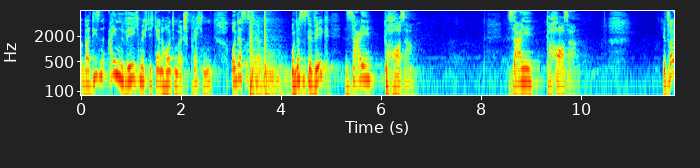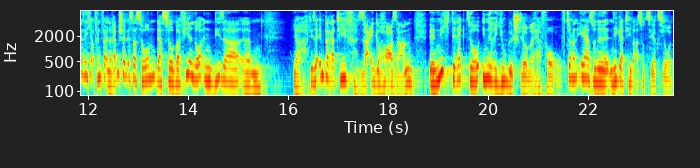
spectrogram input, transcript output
über diesen einen Weg möchte ich gerne heute mal sprechen. Und das ist der, und das ist der Weg, sei gehorsam. Sei gehorsam. Jetzt weiß ich, auf jeden Fall in Remscheid ist das so, dass so bei vielen Leuten dieser, ähm, ja, dieser Imperativ sei gehorsam äh, nicht direkt so innere Jubelstürme hervorruft, sondern eher so eine negative Assoziation.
